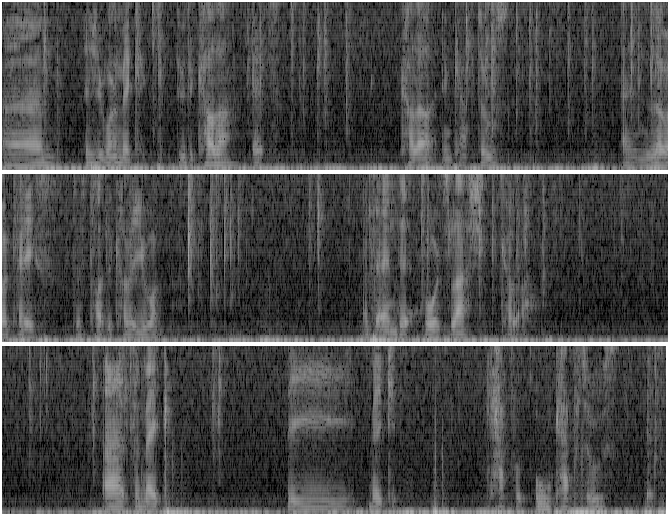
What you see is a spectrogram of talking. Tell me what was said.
Um, if you want to make do the color, it's color in capitals, and lowercase, just type the color you want. And to end it, forward slash color. Uh, to make the make it cap all capitals, it's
